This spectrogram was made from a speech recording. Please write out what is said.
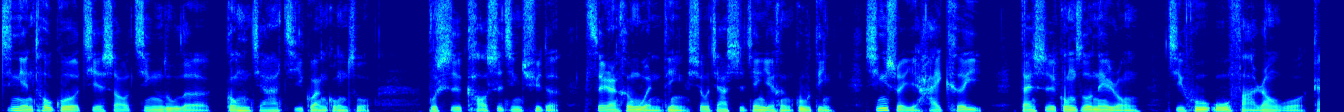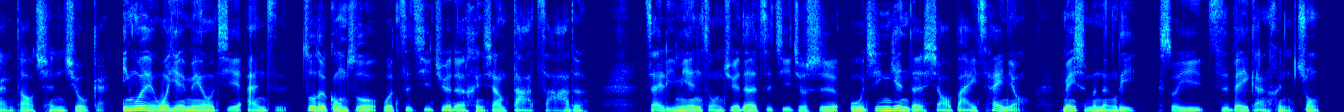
今年透过介绍进入了公家机关工作，不是考试进去的，虽然很稳定，休假时间也很固定，薪水也还可以，但是工作内容。几乎无法让我感到成就感，因为我也没有接案子做的工作，我自己觉得很像打杂的，在里面总觉得自己就是无经验的小白菜鸟，没什么能力，所以自卑感很重，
